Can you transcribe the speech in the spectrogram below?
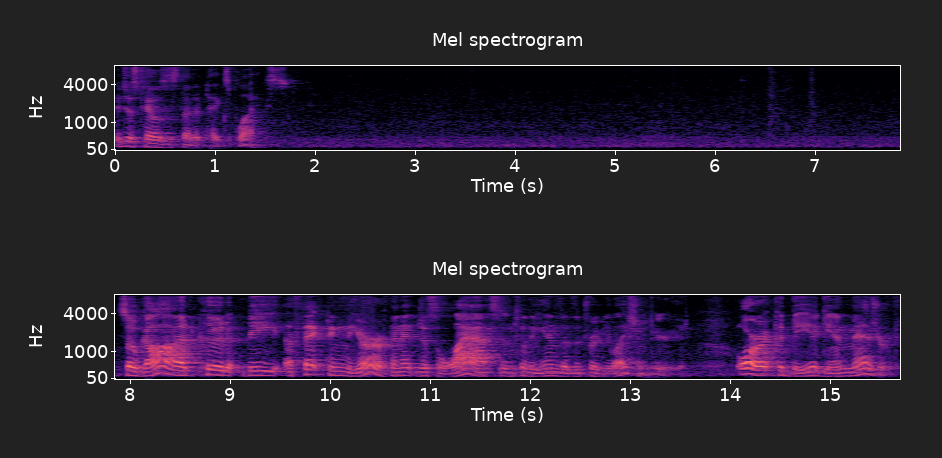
It just tells us that it takes place. So God could be affecting the earth and it just lasts until the end of the tribulation period. Or it could be again measured.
